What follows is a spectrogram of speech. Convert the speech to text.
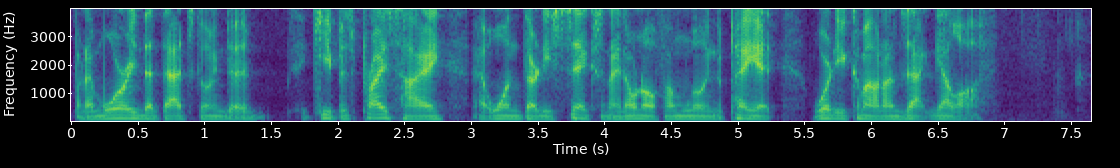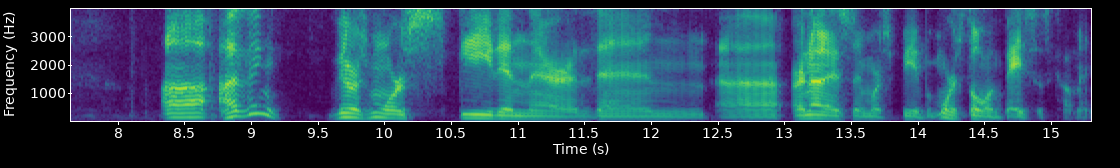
but I'm worried that that's going to keep his price high at 136, and I don't know if I'm willing to pay it. Where do you come out on Zack Gelof? Uh, I think there's more speed in there than, uh, or not necessarily more speed, but more stolen bases coming.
